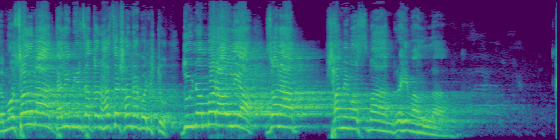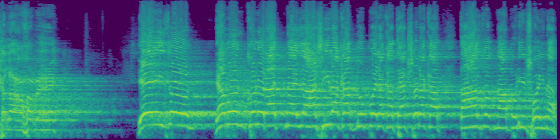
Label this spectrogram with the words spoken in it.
তো মুসলমান, তাহলে নির্যাতন হচ্ছে সংখ্যাগরিষ্ঠ। দুই নম্বর আউলিয়া, জনাব শামীম ওসমান রহিমাউল্লাহ খেলা হবে। এই জন এমন কোন রাত নাই যে আশি রাখাত, নব্বই রাখাত, একশো রাখাত তাহার না পড়ি সই না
